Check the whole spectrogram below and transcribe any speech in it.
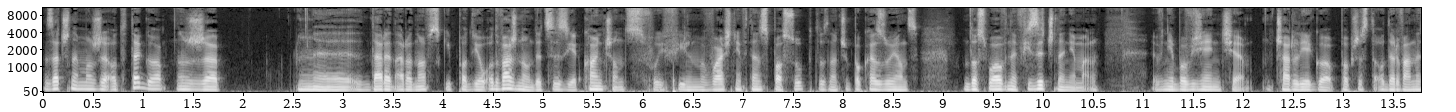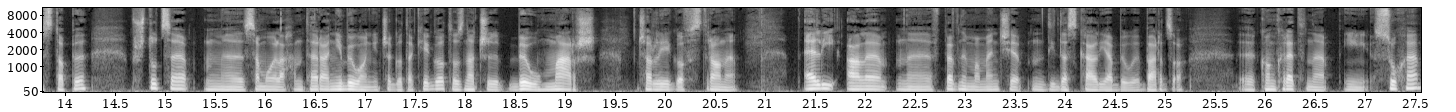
Zacznę może od tego, że Darren Aronowski podjął odważną decyzję, kończąc swój film właśnie w ten sposób, to znaczy pokazując dosłowne, fizyczne niemal w niebowzięcie Charliego poprzez te oderwane stopy. W sztuce mm, Samuela Huntera nie było niczego takiego, to znaczy był marsz Charliego w stronę Eli, ale mm, w pewnym momencie didaskalia były bardzo konkretne i suche.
